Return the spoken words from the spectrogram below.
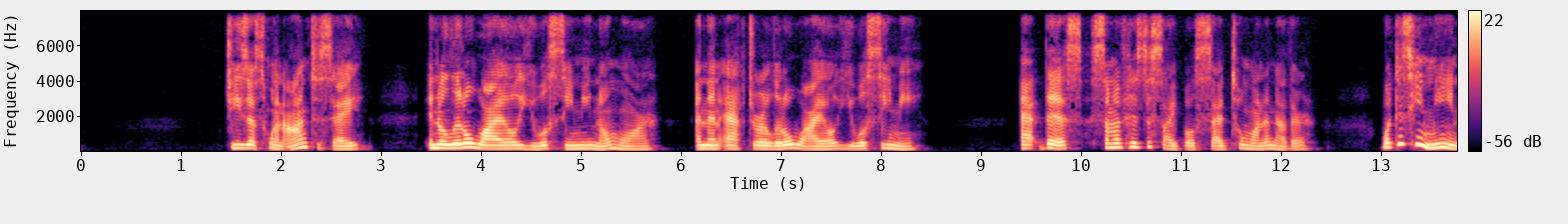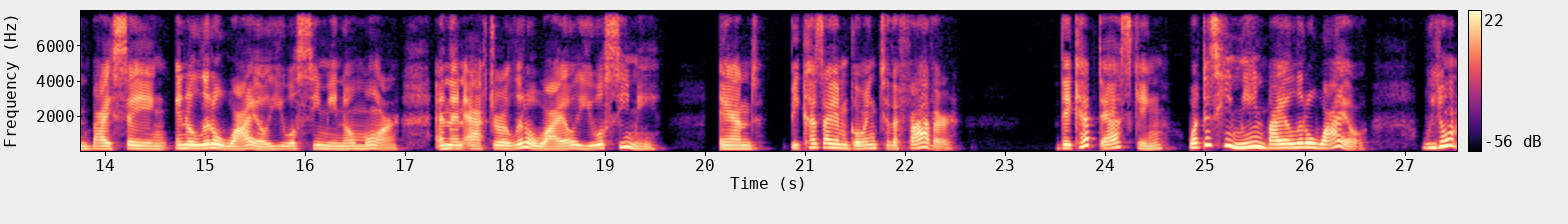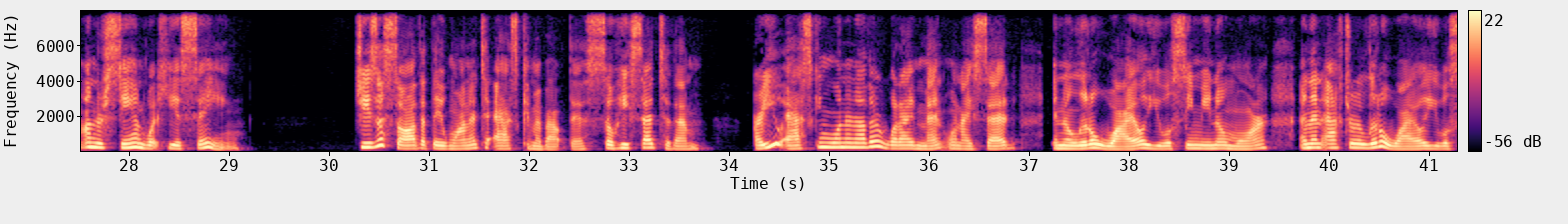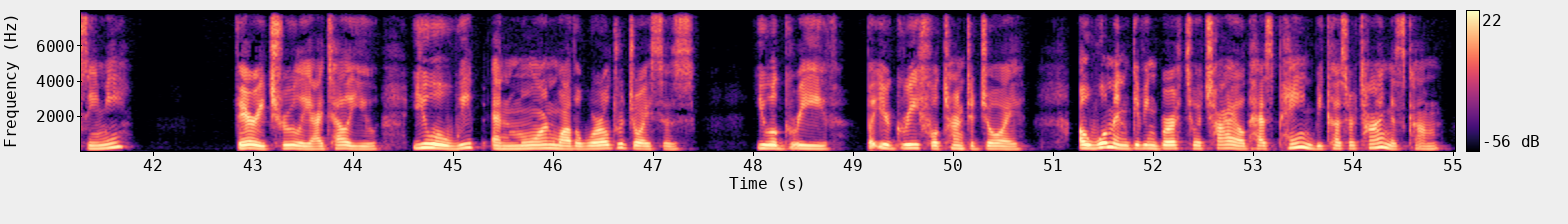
Jesus went on to say, In a little while you will see me no more, and then after a little while you will see me. At this, some of his disciples said to one another, What does he mean by saying, In a little while you will see me no more, and then after a little while you will see me? And, Because I am going to the Father. They kept asking, What does he mean by a little while? We don't understand what he is saying. Jesus saw that they wanted to ask him about this, so he said to them, Are you asking one another what I meant when I said, In a little while you will see me no more, and then after a little while you will see me? Very truly, I tell you, you will weep and mourn while the world rejoices. You will grieve, but your grief will turn to joy. A woman giving birth to a child has pain because her time has come.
